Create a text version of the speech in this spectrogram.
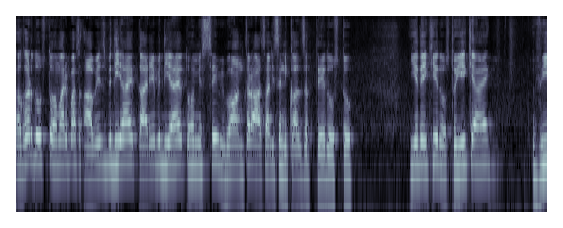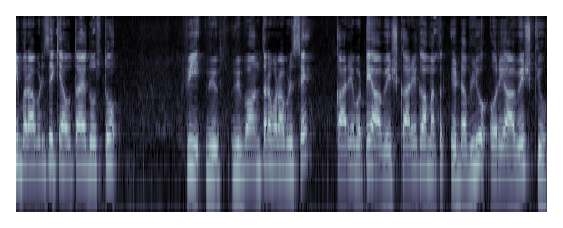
अगर दोस्तों हमारे पास आवेश भी दिया है, कार्य भी दिया है तो हम इससे विभाव अंतर आसानी से निकाल सकते हैं दोस्तों। ये देखिए दोस्तों, ये क्या है? V बराबर से क्या होता है दोस्तों? V विभाव अंतर बराबर से कार्य बटे आवेश। कार्य का मतलब ये डब्ल्यू और ये आवेश क्यू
